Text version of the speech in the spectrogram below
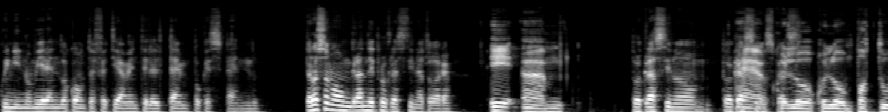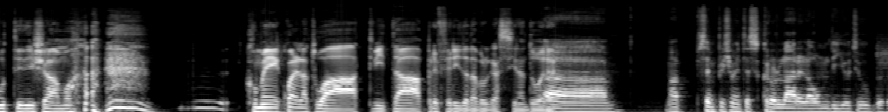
quindi non mi rendo conto effettivamente del tempo che spendo. Però sono un grande procrastinatore. E um, procrastino, procrastino eh, quello, quello, un po' tutti, diciamo. Come, qual è la tua attività preferita da procrastinatore? Uh, ma semplicemente scrollare la home di YouTube.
